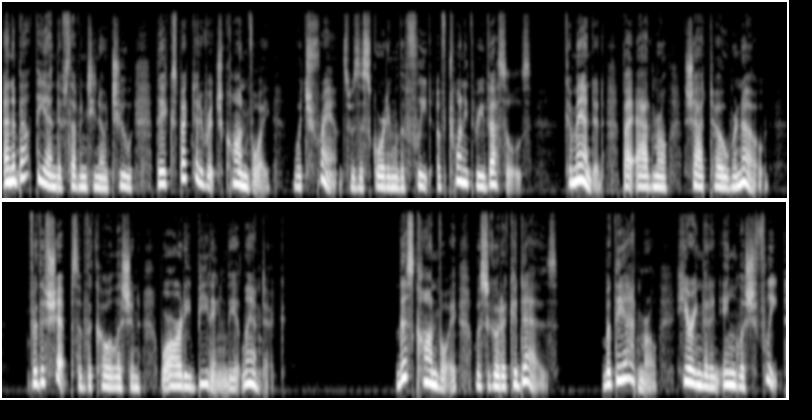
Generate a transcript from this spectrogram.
And about the end of 1702, they expected a rich convoy, which France was escorting with a fleet of 23 vessels, commanded by Admiral Chateau Renaud, for the ships of the coalition were already beating the Atlantic. This convoy was to go to Cadiz, but the admiral, hearing that an English fleet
